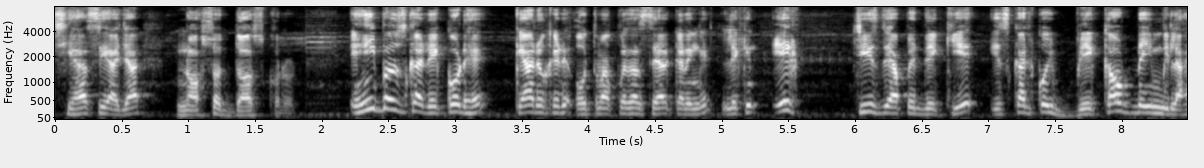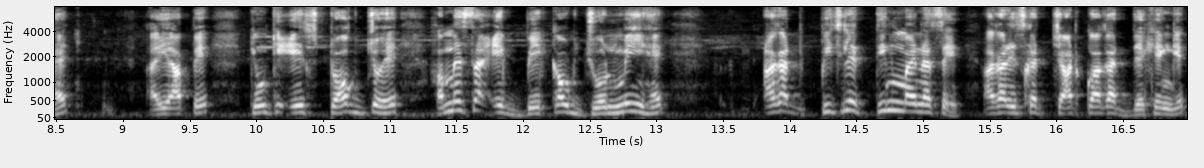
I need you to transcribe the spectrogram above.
छियासी हज़ार नौ सौ दस करोड़। यहीं पर उसका रिकॉर्ड है, क्या रिकॉर्ड है, वो तो आपके साथ शेयर करेंगे, लेकिन एक चीज़ यहाँ पे देखिए, इसका कोई ब्रेकआउट नहीं मिला है यहाँ पे, क्योंकि ये स्टॉक जो है, हमेशा एक ब्रेकआउट जोन में ही है। अगर पिछले तीन महीने से अगर इसका चार्ट को अगर देखेंगे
